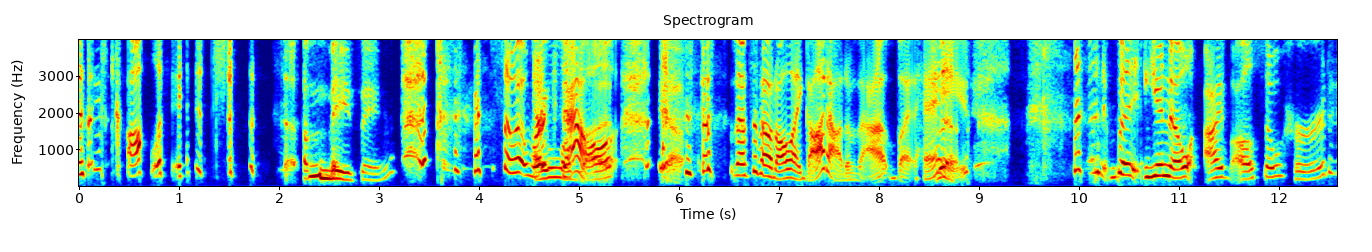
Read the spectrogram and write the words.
and college. Amazing. so it worked love that. out. Yeah. That's about all I got out of that. But hey, and, but you know, I've also heard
